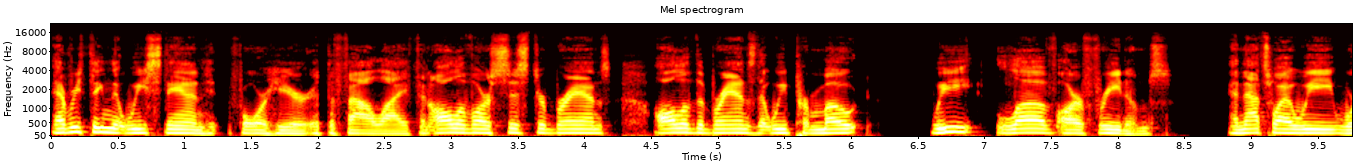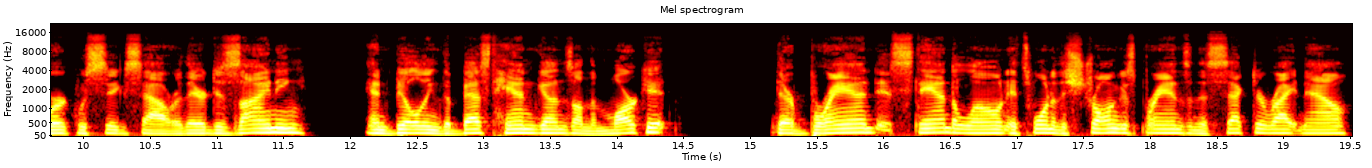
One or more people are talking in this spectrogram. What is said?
everything that we stand for here at the Fowl Life and all of our sister brands, all of the brands that we promote. We love our freedoms. And that's why we work with Sig Sauer. They're designing and building the best handguns on the market. Their brand is standalone. It's one of the strongest brands in the sector right now.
